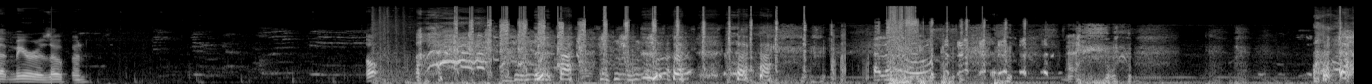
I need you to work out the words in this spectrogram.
That mirror is open. Oh! Hello.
